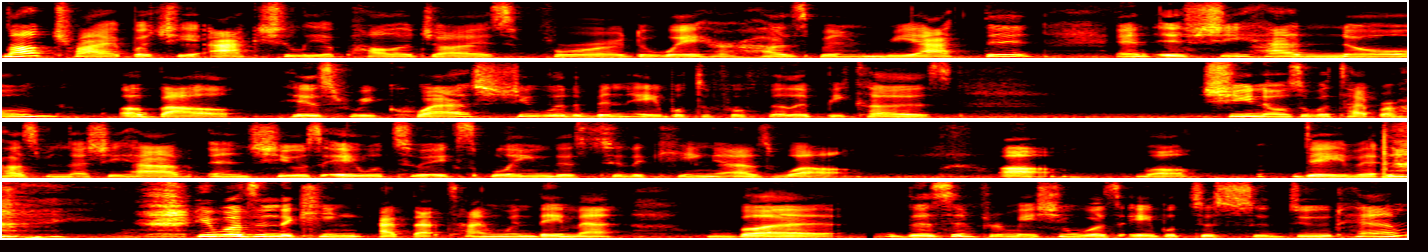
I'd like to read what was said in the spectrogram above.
Not try, but she actually apologized for the way her husband reacted. And if she had known about his request, she would have been able to fulfill it because she knows what type of husband that she have and she was able to explain this to the king as well. Um well david. He wasn't the king at that time when they met but this information was able to seduce him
